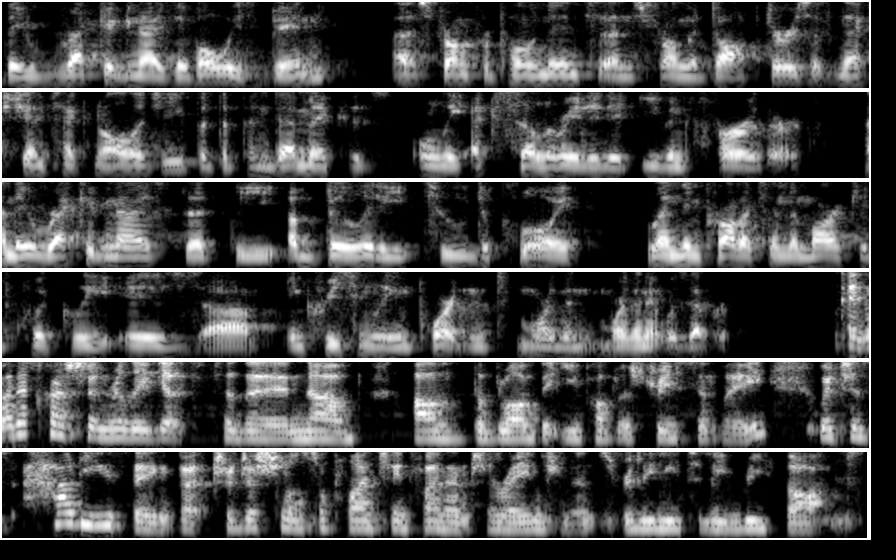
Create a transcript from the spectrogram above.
they recognize they've always been uh, strong proponents and strong adopters of next gen technology, but the pandemic has only accelerated it even further. And they recognize that the ability to deploy lending products in the market quickly is uh, increasingly important more than more than it was ever. Okay, my next question really gets to the nub of the blog that you published recently, which is how do you think that traditional supply chain financial arrangements really need to be rethought?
